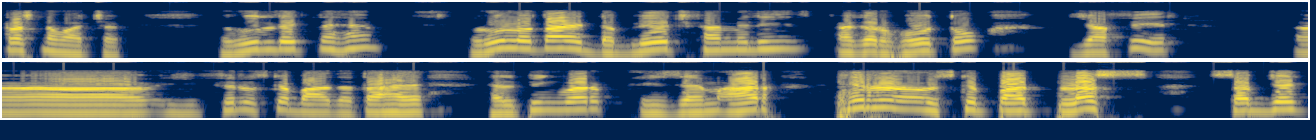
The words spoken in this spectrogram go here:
प्रश्नवाचक। रूल देखते हैं। रूल होता है डब्ल्यू एच फैमिली अगर हो तो या फिर आ, फिर उसके बाद आता है helping verb is am are फिर उसके बाद plus subject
